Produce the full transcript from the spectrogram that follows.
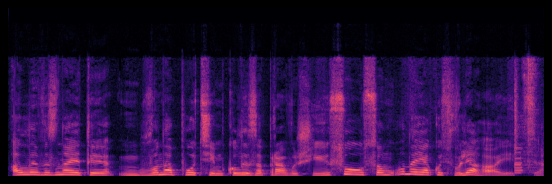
але ви знаєте, вона потім, коли заправиш її соусом, вона якось влягається.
